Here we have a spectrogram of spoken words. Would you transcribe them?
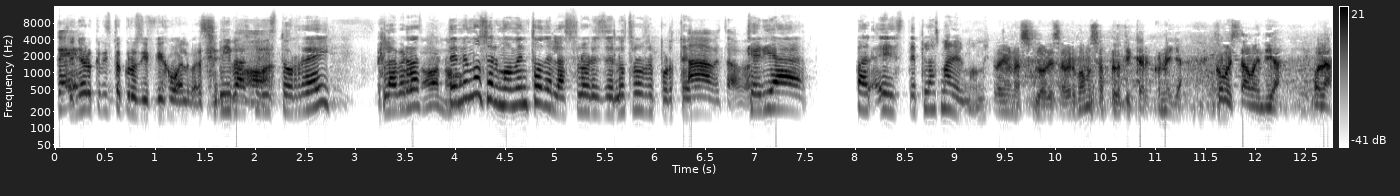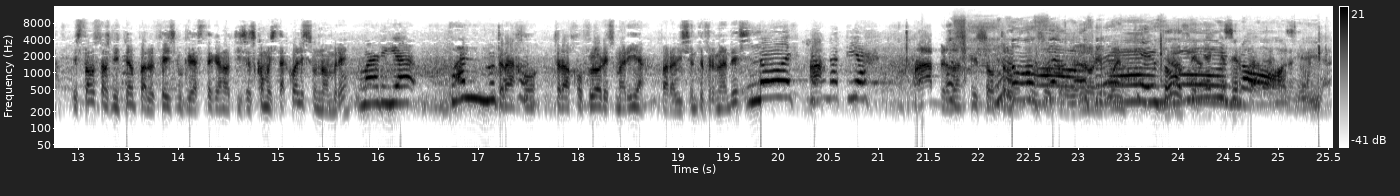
¿qué? Señor Cristo crucifijo o algo así. Viva Cristo Rey. La verdad, No, no. tenemos el momento de las flores del otro reportero. Ah, está bueno. Quería este, plasmar el momento. Trae unas flores. A ver, vamos a platicar con ella. ¿Cómo está? Buen día. Hola, estamos transmitiendo para el Facebook de Azteca Noticias. ¿Cómo está? ¿Cuál es su nombre? María, ¿cuál? No, Trajo, trajo flores, María, para Vicente Fernández. no es una tía. Ah, perdón, es otro, No, es otro velorio. Bueno, Todo tenía que ser no, para.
